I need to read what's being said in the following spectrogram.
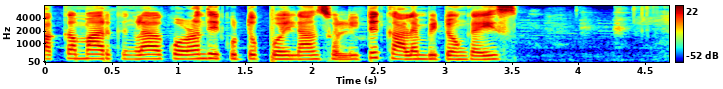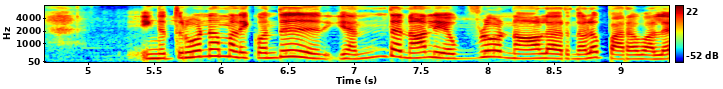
பக்கமாக இருக்குங்களா? குழந்தைய கூட்டு போயிடலான்னு சொல்லிட்டு கிளம்பிட்டோம் கைஸ் இங்கே திருவண்ணாமலைக்கு வந்து எந்த நாள் எவ்வளோ நாளாக இருந்தாலும் பரவாயில்ல.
